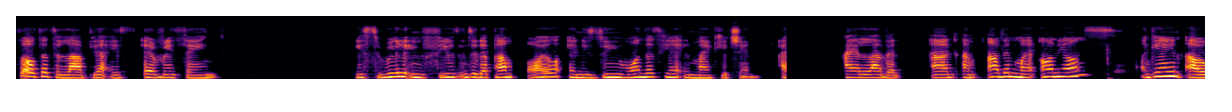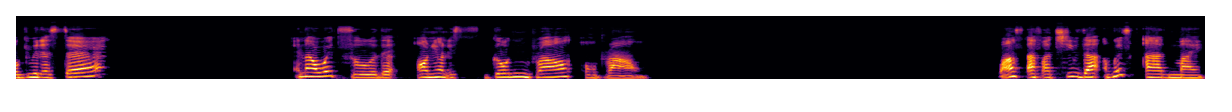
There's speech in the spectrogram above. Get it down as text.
salted tilapia is everything. It's really infused into the palm oil and is doing wonders here in my kitchen. I, I love it. And I'm adding my onions. Again, I'll give it a stir. And I'll wait till the onion is golden brown or brown. Once I've achieved that, I'm going to add my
